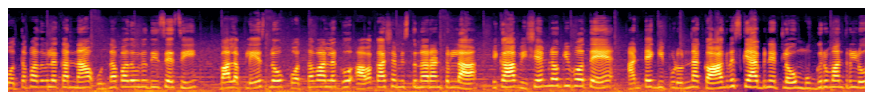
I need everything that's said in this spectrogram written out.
కొత్త పదవుల కన్నా ఉన్న పదవులు తీసేసి వాళ్ళ ప్లేస్లో కొత్త వాళ్ళకు అవకాశం ఇస్తున్నారంటుల్లా. ఇక విషయంలోకి పోతే అంటే ఇప్పుడున్న కాంగ్రెస్ క్యాబినెట్లో ముగ్గురు మంత్రులు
